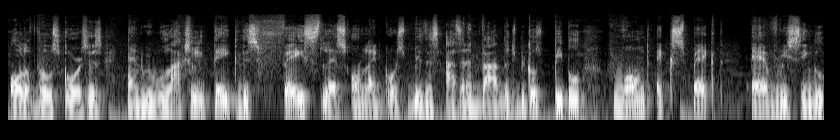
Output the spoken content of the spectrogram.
all of those courses and we will actually take this faceless online course business as an advantage because people won't expect every single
